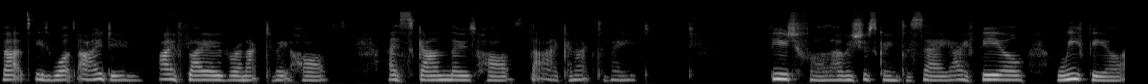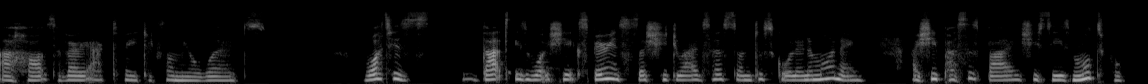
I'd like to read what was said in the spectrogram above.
That is what I do. I fly over and activate hearts. I scan those hearts that I can activate. Beautiful. I was just going to say, I feel, we feel our hearts are very activated from your words. What is that? Is what she experiences as she drives her son to school in the morning. As she passes by, she sees multiple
